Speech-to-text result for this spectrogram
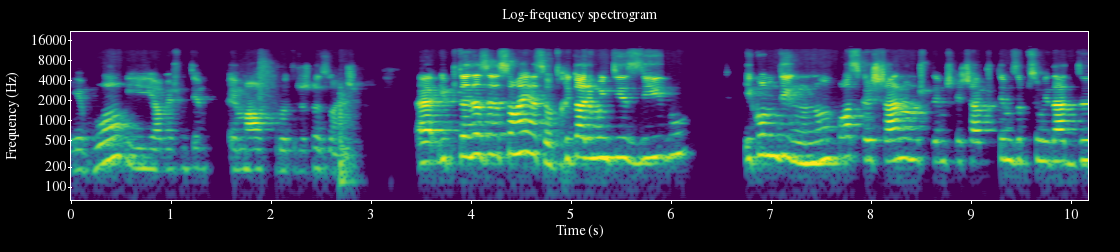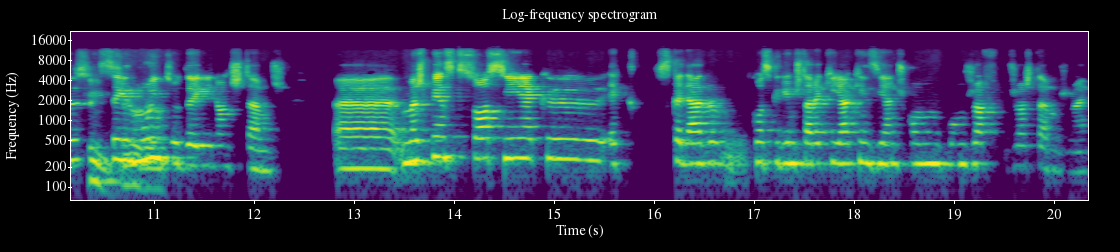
É bom e ao mesmo tempo é mau por outras razões. Uh, e portanto a sensação é essa, é um território muito exíguo e como digo, não posso queixar, não nos podemos queixar porque temos a possibilidade de Sim, sair muito da ilha onde estamos. Uh, mas penso que só assim é que, é que se calhar conseguiríamos estar aqui há 15 anos como, como já, já estamos, não é?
